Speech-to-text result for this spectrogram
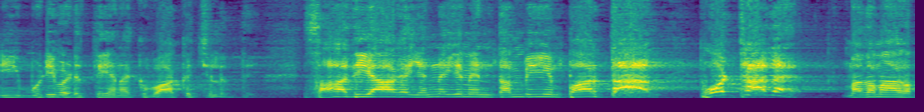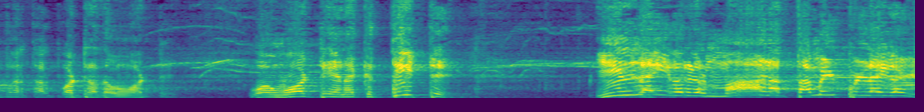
நீ முடிவெடுத்து எனக்கு வாக்கு செலுத்து. சாதியாக என்னையும் என் தம்பியும் பார்த்தால் போற்றாத. மதமாக பார்த்தால் போற்றாத ஓட்டு. உன் ஓட்டு எனக்கு தீட்டு. இல்லை இவர்கள் மான தமிழ் பிள்ளைகள்.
